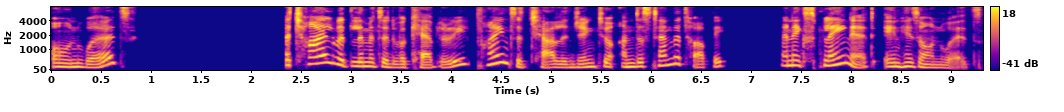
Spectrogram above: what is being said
own words? A child with limited vocabulary finds it challenging to understand the topic and explain it in his own words.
